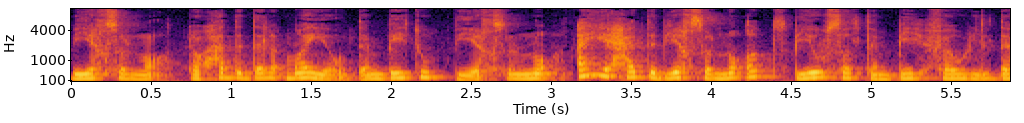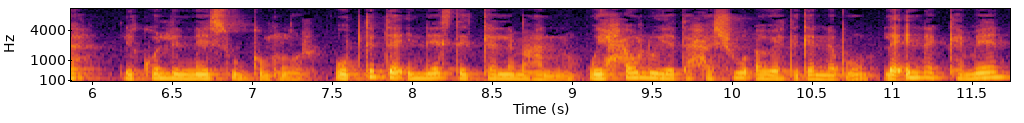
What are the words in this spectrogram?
بيخسر نقط. لو حد دلق مية قدام بيته بيخسر نقط. أي حد بيخسر نقط بيوصل تنبيه فوري لده لكل الناس والجمهور وبتبدأ الناس تتكلم عنه ويحاولوا يتحاشوه أو يتجنبوه لأنك كمان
